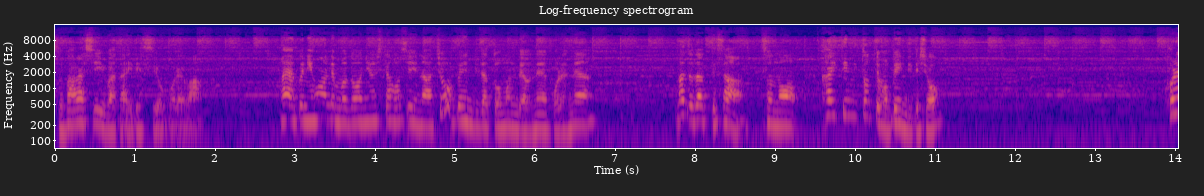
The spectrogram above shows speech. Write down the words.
素晴らしい話題ですよこれは。早く日本でも導入してほしいな。超便利だと思うんだよねこれね。まずだってさその買い手にとっても便利でしょ？これ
